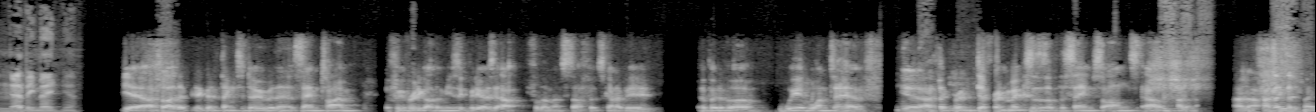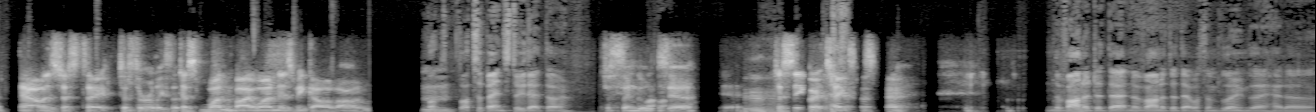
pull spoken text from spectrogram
That'd be me. Yeah. Yeah, I feel like that'd be a good thing to do. But then at the same time, if we've already got the music videos out for them and stuff, it's going to be a bit of a weird one to have. Yeah, I think different different mixes of the same songs out. I don't know. I, don't know. I think the plan now is just to Just to release it. just one by one as we go along. Lots, Mm. lots of bands do that though. Just singles, yeah. Yeah. Mm. Just see where it takes us. You know? Nirvana did that. Nirvana did that with In Bloom. They had a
